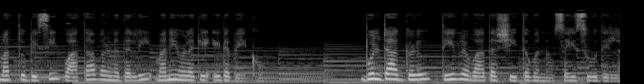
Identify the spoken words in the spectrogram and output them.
ಮತ್ತು ಬಿಸಿ ವಾತಾವರಣದಲ್ಲಿ ಮನೆಯೊಳಗೆ ಇಡಬೇಕು. ಬುಲ್ಡಾಗ್ಗಳು ತೀವ್ರವಾದ ಶೀತವನ್ನು ಸಹಿಸುವುದಿಲ್ಲ.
